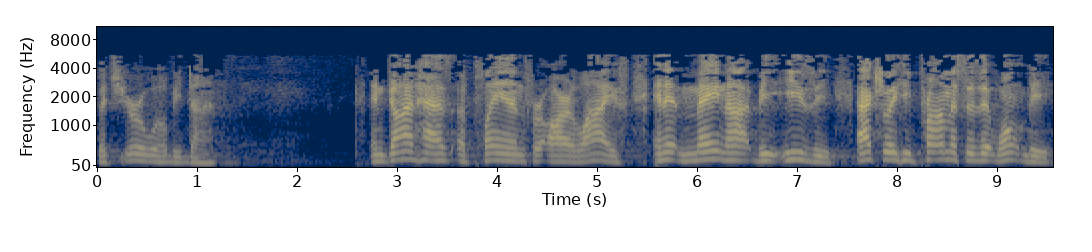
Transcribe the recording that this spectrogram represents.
but your will be done. And God has a plan for our life, and it may not be easy. Actually, He promises it won't be.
